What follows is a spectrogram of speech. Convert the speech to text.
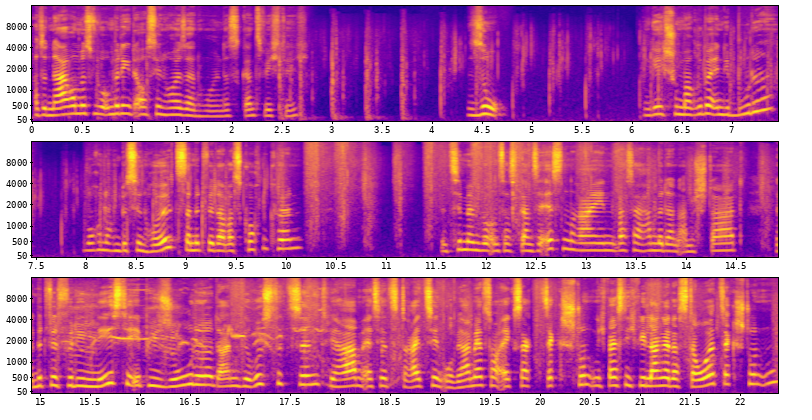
Also Nahrung müssen wir unbedingt aus den Häusern holen. Das ist ganz wichtig. So. Dann gehe ich schon mal rüber in die Bude. Wir brauchen noch ein bisschen Holz, damit wir da was kochen können. Dann zimmern wir uns das ganze Essen rein. Wasser haben wir dann am Start. Damit wir für die nächste Episode dann gerüstet sind. Wir haben es jetzt 13 Uhr. Wir haben jetzt noch exakt sechs Stunden. Ich weiß nicht, wie lange das dauert. Sechs Stunden?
